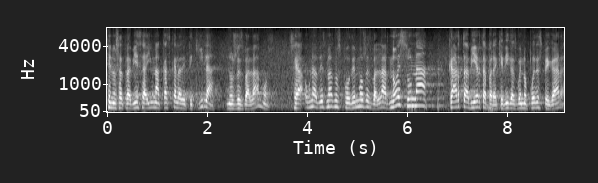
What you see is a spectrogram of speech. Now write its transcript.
se nos atraviesa ahí una cáscara de tequila, nos resbalamos. O sea, una vez más nos podemos resbalar. No es una carta abierta para que digas, bueno, puedes pegar,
